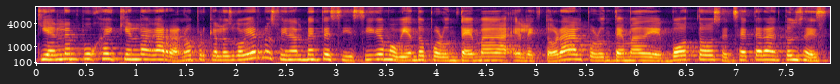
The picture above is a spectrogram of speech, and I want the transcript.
quién la empuja y quién la agarra, ¿no? Porque los gobiernos finalmente sí siguen moviendo por un tema electoral, por un tema de votos, etcétera. Entonces,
